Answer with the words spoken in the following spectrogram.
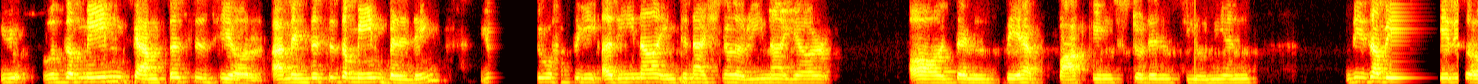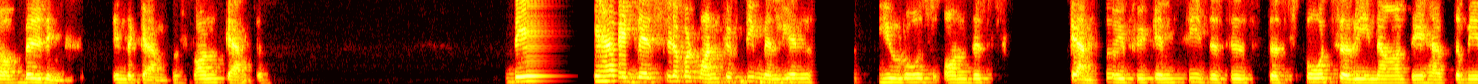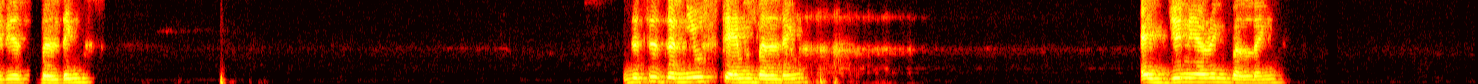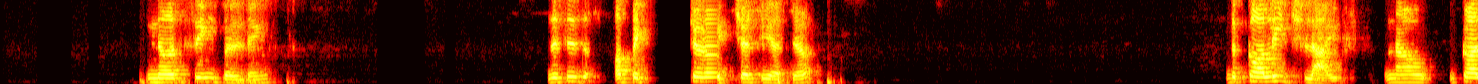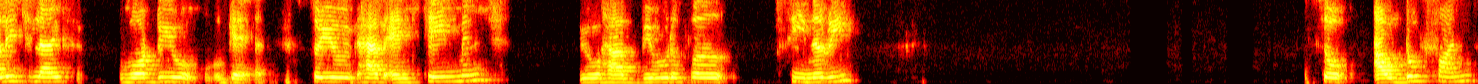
You the main campus is here. I mean this is the main building. You, you have the arena international arena here. Uh, then they have parking students union. These are various uh, buildings in the campus on campus they have invested about 150 million euros on this camp. So if you can see, this is the sports arena. They have the various buildings. This is the new STEM building, engineering building, nursing building. This is a picture of picture theater. The college life. Now, college life, what do you get? So you have entertainment, you have beautiful scenery. So outdoor fun,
